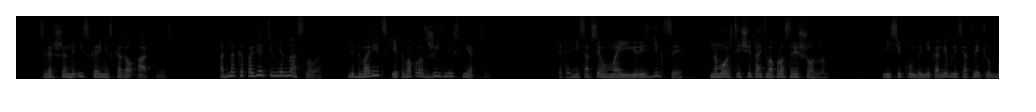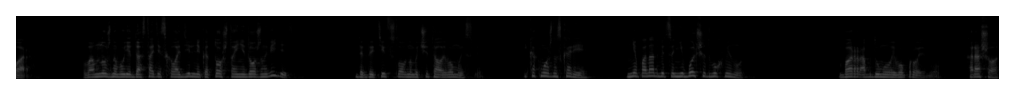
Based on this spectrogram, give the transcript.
— совершенно искренне сказал Артемис. «Однако поверьте мне на слово, для Дворецки это вопрос жизни и смерти». «Это не совсем в моей юрисдикции, но можете считать вопрос решенным». Ни секунды не колеблясь, ответил Бар. «Вам нужно будет достать из холодильника то, что я не должен видеть?» Детектив словно бы читал его мысли. «И как можно скорее. Мне понадобится не больше двух минут». Бар обдумал его просьбу. «Хорошо.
